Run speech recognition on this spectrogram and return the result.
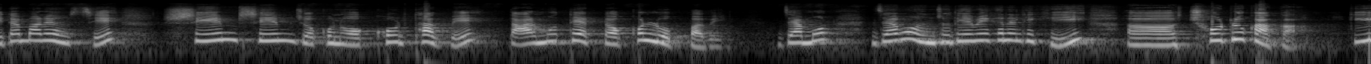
এটা মানে হচ্ছে সেম সেম যখন অক্ষর থাকবে, তার মধ্যে একটা অক্ষর লোপ পাবে। যেমন যেমন যদি আমি এখানে লিখি ছোট কাকা, কি?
